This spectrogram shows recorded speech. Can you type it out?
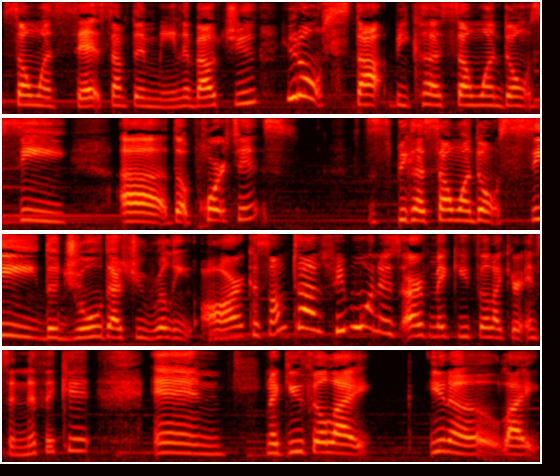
someone said something mean about you. You don't stop because someone don't see uh, the importance because someone don't see the jewel that you really are because sometimes people on this earth make you feel like you're insignificant and make you feel like you know, like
